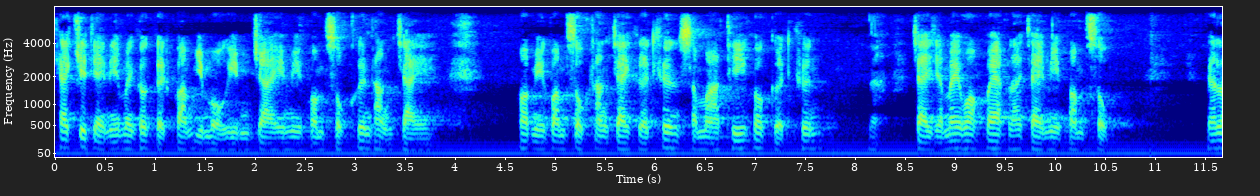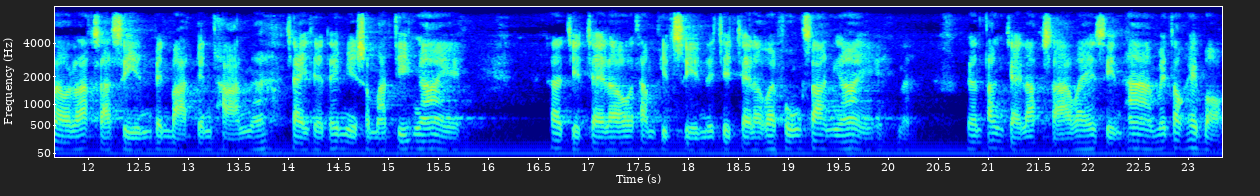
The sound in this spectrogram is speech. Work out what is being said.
แค่คิดอย่างนี้มันก็เกิดความอิ่มอกอิ่มใจ มีความสุขขึ้นทางใจพอมีความสุขทางใจเกิดขึ้น สมาธิก็เกิดขึ้นนะใจจะไม่วอกแวกแล้วใจมีความสุขงั้นเรารักษาศีลเป็นบาทเป็นฐานนะ ใจจะได้มีสมาธิง่าย ถ้าจิตใจเราทำผิดศีลจิตใจเราก็ฟุ้งซ่านง่ายนะงั้นตั้งใจรักษาไว้ศีลห้าไม่ต้องให้บอก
